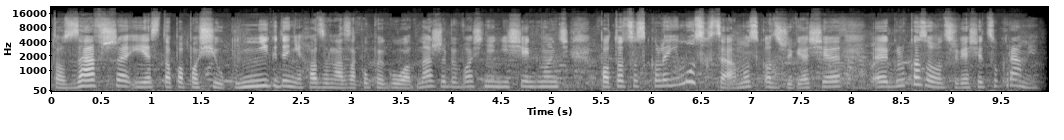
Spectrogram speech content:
to zawsze jest to po posiłku. Nigdy nie chodzę na zakupy głodna, żeby właśnie nie sięgnąć po to, co z kolei mózg chce, a mózg odżywia się e, glukozą, odżywia się cukrami.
